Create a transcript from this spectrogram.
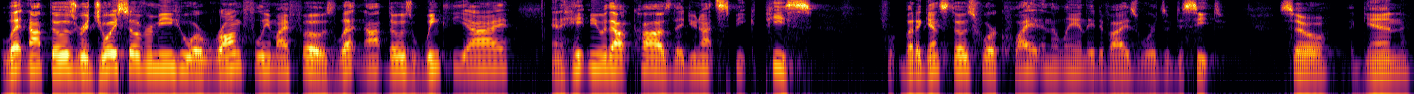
Let not those rejoice over me who are wrongfully my foes. Let not those wink the eye and hate me without cause. They do not speak peace. For, but against those who are quiet in the land, they devise words of deceit. So, again,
